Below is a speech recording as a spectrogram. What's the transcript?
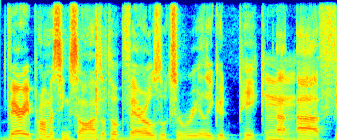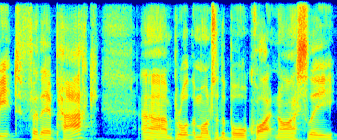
very promising signs. I thought Verrills looks a really good pick, uh, uh, fit for their pack. Um, brought them onto the ball quite nicely.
